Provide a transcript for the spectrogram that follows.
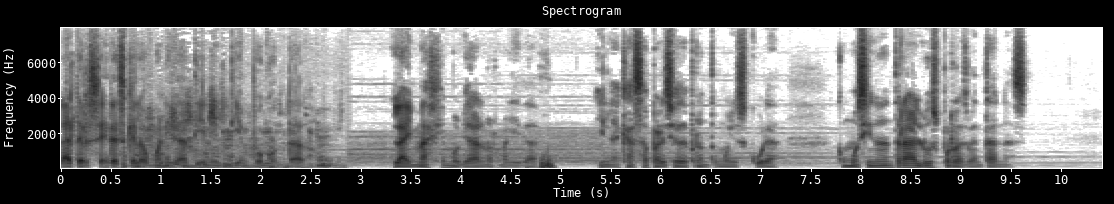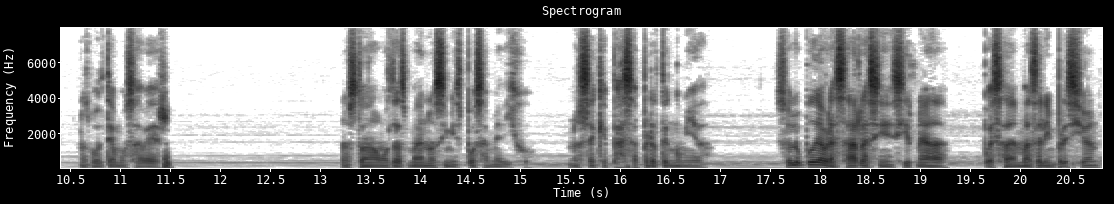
La tercera es que la humanidad tiene el tiempo contado. La imagen volvió a la normalidad y la casa pareció de pronto muy oscura, como si no entrara luz por las ventanas. Nos volteamos a ver. Nos tomamos las manos y mi esposa me dijo, no sé qué pasa, pero tengo miedo. Solo pude abrazarla sin decir nada, pues además de la impresión,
